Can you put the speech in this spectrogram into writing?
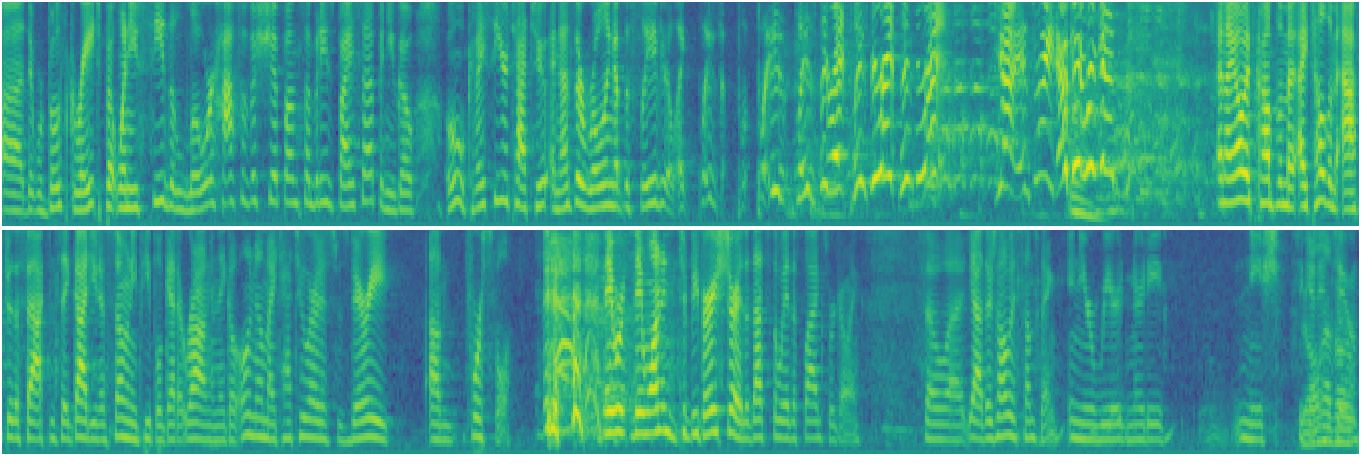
uh, that were both great. But when you see the lower half of a ship on somebody's bicep and you go, "Oh, could I see your tattoo?" and as they're rolling up the sleeve, you're like, "Please, please, please be right. Please be right. Please be right. Yeah, it's right. Okay, we're good." And I always compliment. I tell them after the fact and say, "God, you know, so many people get it wrong." And they go, "Oh no, my tattoo artist was very um, forceful. they were they wanted to be very sure that that's the way the flags were going." So uh, yeah, there's always something in your weird nerdy niche to We get all have into. our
